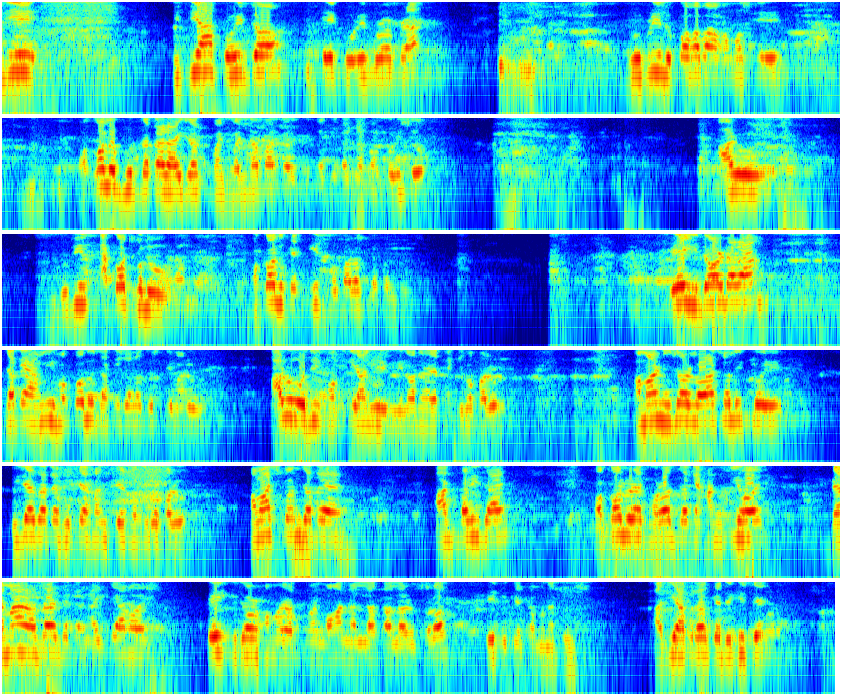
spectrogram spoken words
আজি ইতিহাস প্ৰসিদ্ধ এই গৌৰীপুৰৰ পৰা লোকসভা সমষ্টিৰ সকলো ভোটদাতা ৰাইজক মই ধন্যবাদ আৰু কৃতজ্ঞতা জ্ঞাপন কৰিছোঁ। আৰু দুদিন আগত হ'লেও সকলোকে ঈদ মোবাৰক জ্ঞাপন কৰিছোঁ। এই ঈদৰ দ্বাৰা যাতে আমি সকলো জাতি জনগোষ্ঠী মানুহ আৰু অধিক শক্তিশালী মিলনেৰে থাকিব পাৰোঁ। আমাৰ নিজৰ ল'ৰা ছোৱালীক লৈ নিজে যাতে সুখে শান্তিৰে থাকিব পাৰোঁ। সমাজখন যাতে আগবাঢ়ি যায়। সকলোৰে ঘৰত যাতে শান্তি হয়। বেমাৰ আজাৰ যাতে নাইকিয়া হয়। এই ঈদৰ সময়ত মই মহান আল্লাহ তাল্লাৰ ওচৰত এইটোকে কামনা কৰিছোঁ। আজি আপোনালোকে দেখিছে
